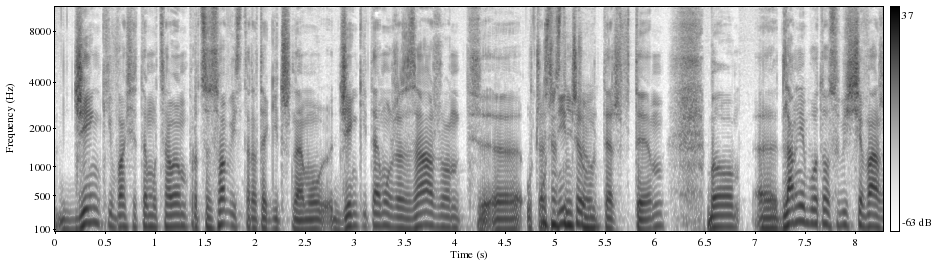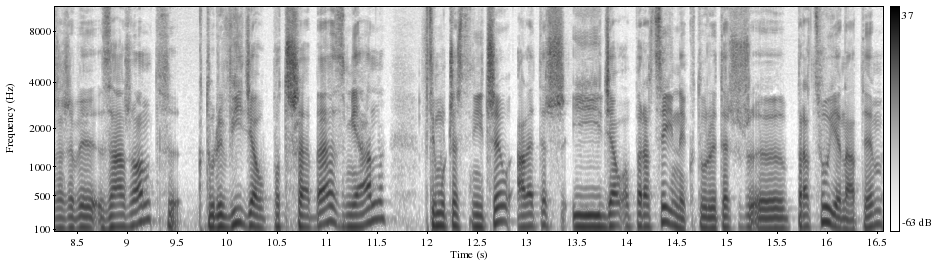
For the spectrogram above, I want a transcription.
dzięki właśnie temu całemu procesowi strategicznemu, dzięki temu, że zarząd y, uczestniczył, Uczestniczył. też w tym, bo y, dla mnie było to osobiście ważne, żeby zarząd, który widział potrzebę zmian, w tym uczestniczył, ale też i dział operacyjny, który też y, pracuje na tym,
